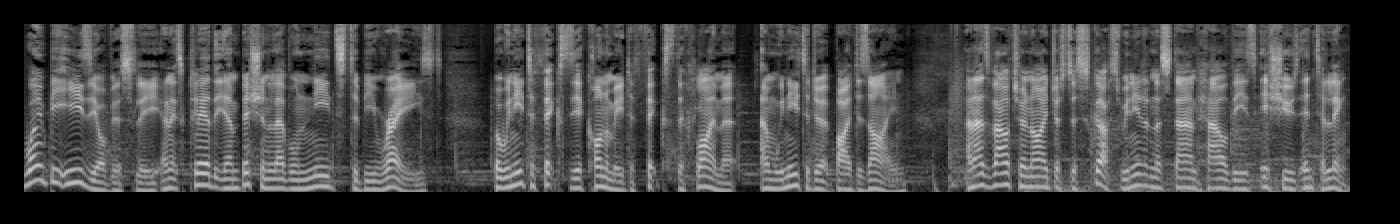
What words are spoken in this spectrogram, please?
won't be easy, obviously, and it's clear that the ambition level needs to be raised. But we need to fix the economy to fix the climate, and we need to do it by design. And as Wouter and I just discussed, we need to understand how these issues interlink.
